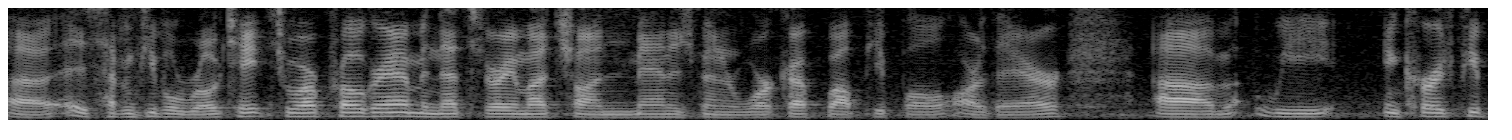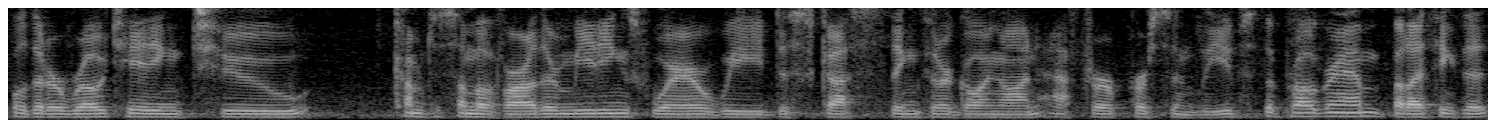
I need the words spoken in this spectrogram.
uh, is having people rotate through our program, and that's very much on management and workup while people are there. Um, We encourage people that are rotating to come to some of our other meetings where we discuss things that are going on after a person leaves the program. But I think that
